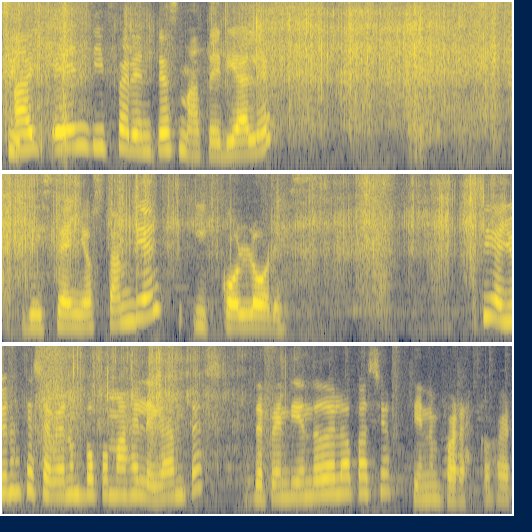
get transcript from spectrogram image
Sí. Hay en diferentes materiales, diseños también y colores. Sí, hay unas que se ven un poco más elegantes, dependiendo de la ocasión, tienen para escoger.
